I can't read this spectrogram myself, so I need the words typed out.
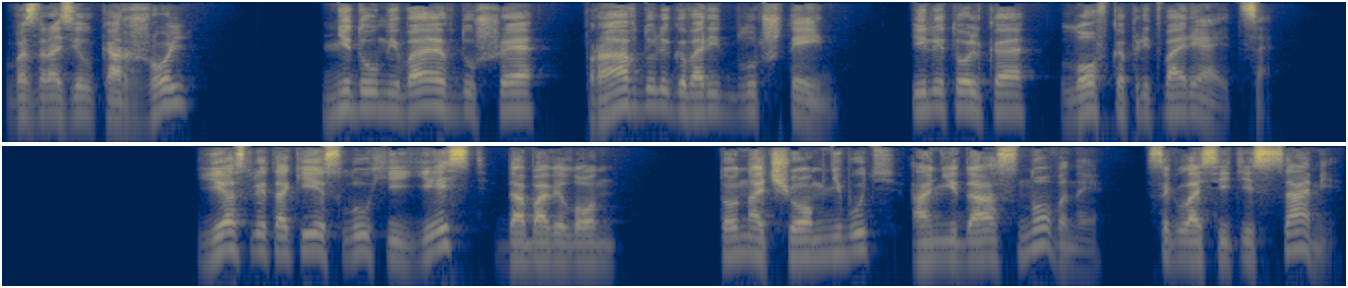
возразил Каржоль, недоумевая в душе, правду ли говорит Блудштейн или только ловко притворяется. Если такие слухи есть, добавил он, то на чем нибудь они да основаны, согласитесь сами.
